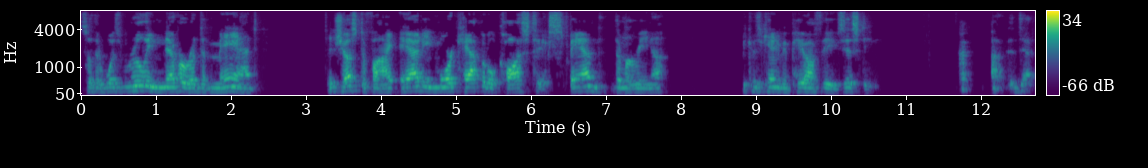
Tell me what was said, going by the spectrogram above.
So there was really never a demand to justify adding more capital costs to expand the marina because you can't even pay off the existing uh, debt.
